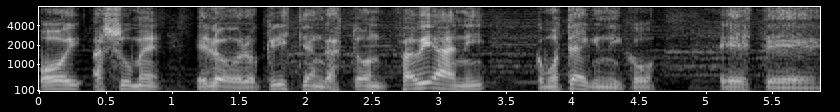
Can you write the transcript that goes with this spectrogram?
Hoy asume el ogro Cristian Gastón Fabiani como técnico este,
